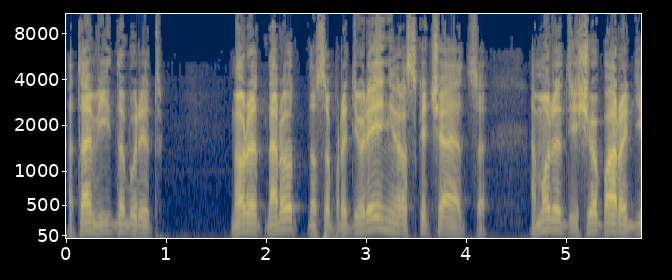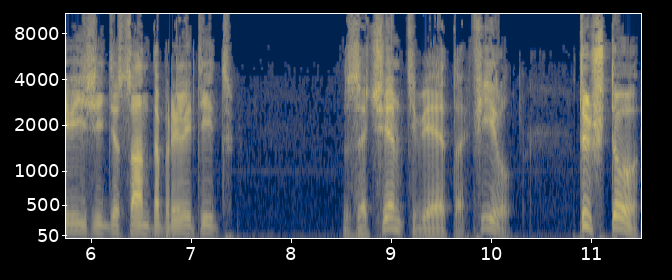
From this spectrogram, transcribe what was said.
а там видно будет. — может, народ на сопротивление раскачается, а может, еще пара дивизий десанта прилетит. Зачем тебе это, Фил? Ты что,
